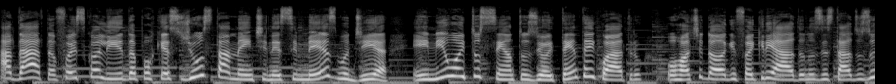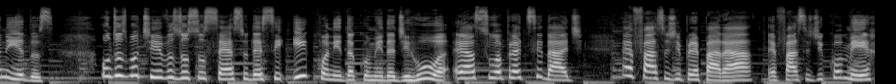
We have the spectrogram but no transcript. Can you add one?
A data foi escolhida porque justamente nesse mesmo dia, em 1884, o hot dog foi criado nos Estados Unidos. Um dos motivos do sucesso desse ícone da comida de rua é a sua praticidade. É fácil de preparar, é fácil de comer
